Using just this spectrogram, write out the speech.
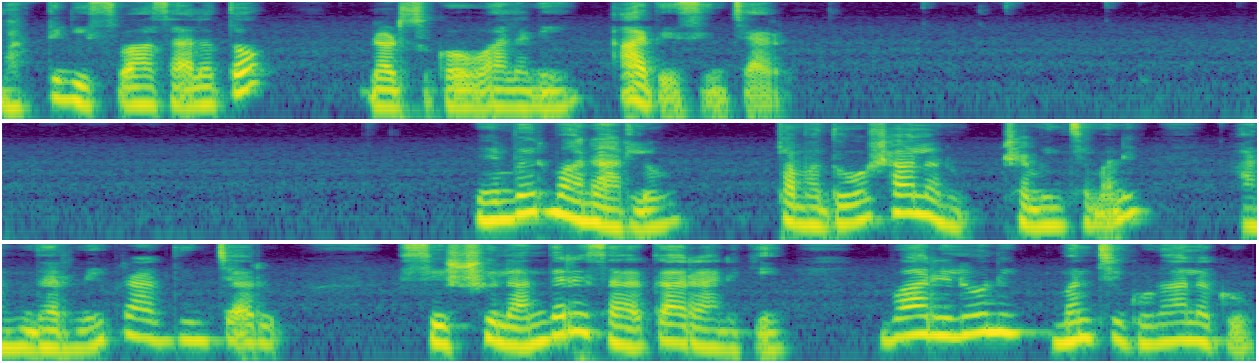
భక్తి విశ్వాసాలతో నడుచుకోవాలని ఆదేశించారు. ఎంబెర్మానార్లు తమ దోషాలను క్షమించమని అందరినీ ప్రార్థించారు. శిష్యులందరి సహకారానికి వారిలోని మంచి గుణాలకు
